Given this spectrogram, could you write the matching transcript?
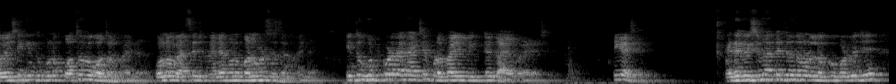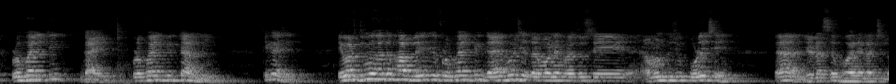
রয়েছে, কিন্তু কোনো কথোপকথন হয় না, কোনো মেসেজ হয় না, কোনো কনভারসেশন হয় না। কিন্তু হুট করে দেখা যাচ্ছে প্রোফাইল পিকটা গায়েব হয়ে গেছে। ঠিক আছে? এটা বেশিরভাগ ক্ষেত্রে তোমরা লক্ষ্য করবে যে প্রোফাইল পিক গায়েব প্রোফাইল পিকটা আর নেই। ঠিক আছে? এবার তুমি হয়তো ভাবলে যে প্রোফাইল পিক গায়েব হয়েছে, তার মানে হয়তো সে এমন কিছু করেছে হ্যাঁ যেটা সে ভয় দেখাচ্ছিল।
